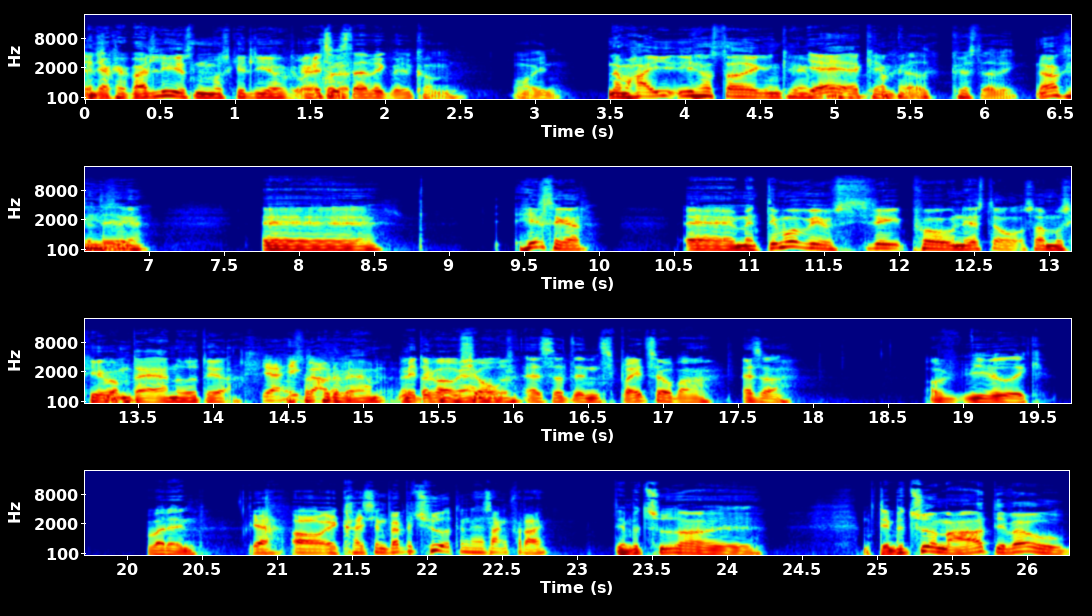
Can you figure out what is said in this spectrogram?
men jeg kan godt lide sådan måske lige at... Du er altid stadigvæk velkommen over i den. Nå, men har I, I har stadig ikke en camp? Ja, ja, Camp okay. kører stadigvæk. Nå, okay, helt det- sikkert. Øh, helt sikkert. Øh, men det må vi jo se på næste år, så måske mm. om der er noget der. Ja, og helt så klart. kunne det være. Men det var kunne jo sjovt. noget. Altså, den spredte sig jo bare. Altså, og vi ved ikke, hvordan. Ja, og øh, Christian, hvad betyder den her sang for dig? Den betyder, øh, den betyder meget. Det var jo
